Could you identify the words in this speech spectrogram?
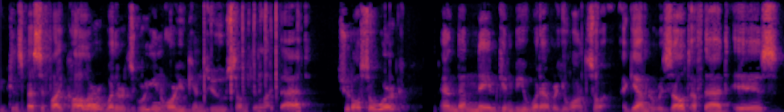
You can specify color, whether it's green or you can do something like that. Should also work. And then name can be whatever you want. So again, result of that is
